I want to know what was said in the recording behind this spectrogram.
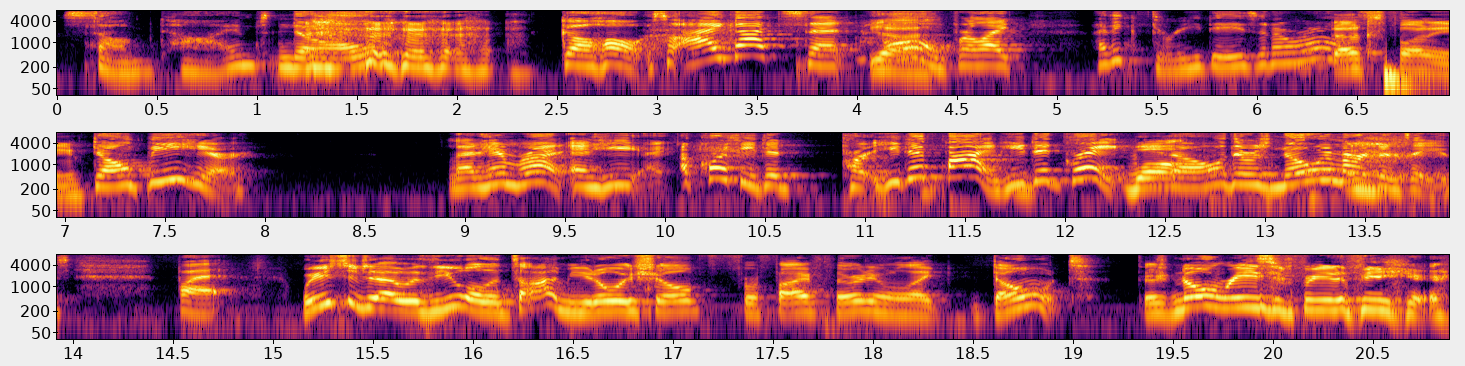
Sometimes. No. go home. So I got sent Yeah. home for like, I think three days in a row. That's funny. Don't be here. Let him run. And he, of course, he did. Per- he did fine. He did great. Well- you know, there was no emergencies. but We used to do that with you all the time. You'd always show up for 5:30 and we're like, "Don't. There's no reason for you to be here.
